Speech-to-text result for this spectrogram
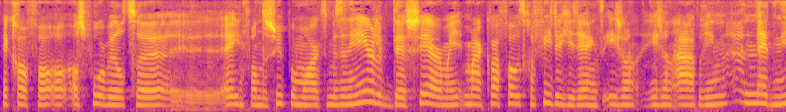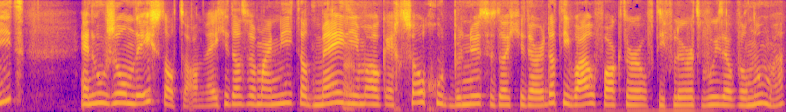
ik gaf als voorbeeld uh, een van de supermarkten met een heerlijk dessert. Maar, maar qua fotografie dat je denkt, is een, is een abri net niet. En hoe zonde is dat dan? Weet je, dat we maar niet dat medium ook echt zo goed benutten dat je daar, dat die wow-factor of die flirt, hoe je het ook wil noemen,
